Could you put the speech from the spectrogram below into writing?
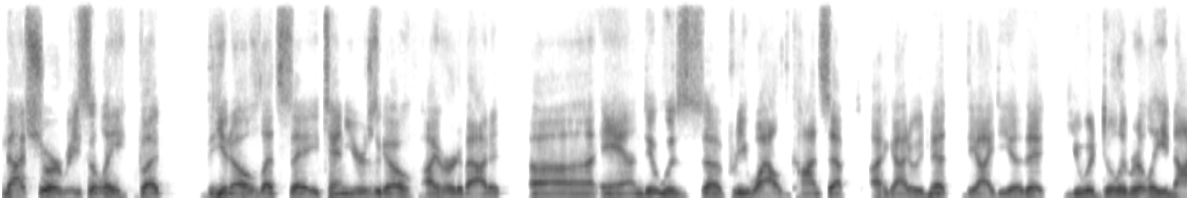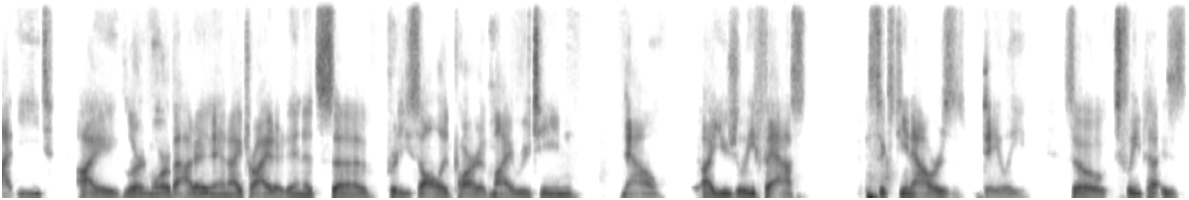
Not sure recently, but you know, let's say 10 years ago, I heard about it. Uh, and it was a pretty wild concept I got to admit, the idea that you would deliberately not eat. I learned more about it and I tried it, and it's a pretty solid part of my routine now. I usually fast 16 hours daily. So, sleep is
